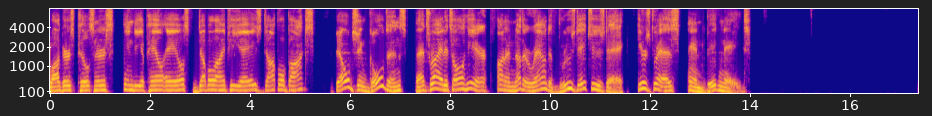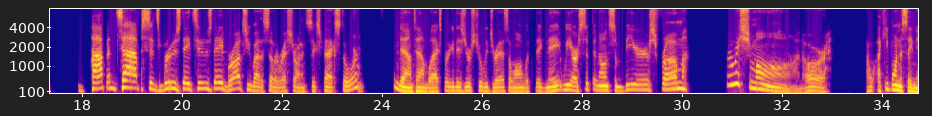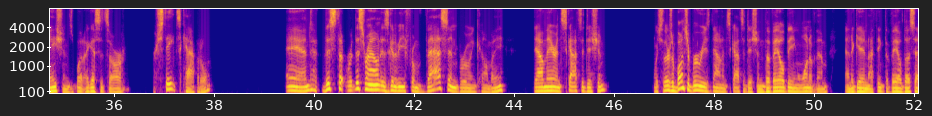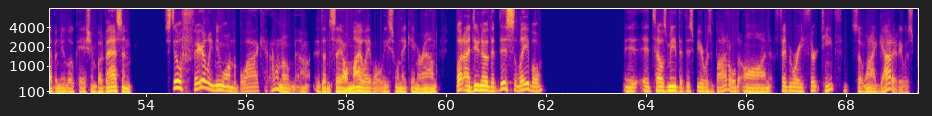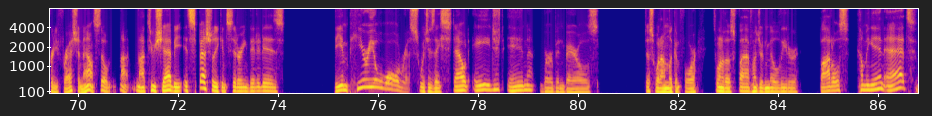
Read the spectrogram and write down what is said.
Lagers, Pilsners, India Pale Ales, Double IPAs, Doppelbocks, Belgian Goldens. That's right, it's all here on another round of Brewsday Tuesday. Here's DreZ and Big Nate. Hoppin' Tops. It's Brewsday Tuesday, brought to you by the Cellar Restaurant and Six Pack Store in downtown Blacksburg. It is yours truly, DreZ, along with Big Nate. We are sipping on some beers from Richmond, or I, I keep wanting to say nations, but I guess it's our our state's capital. And this this round is going to be from Vasen Brewing Company down there in Scotts Addition, which there's a bunch of breweries down in Scotts Addition, the Veil being one of them. And again, I think the Veil does have a new location, but Vasen still fairly new on the block. I don't know. Uh, it doesn't say on my label, at least when they came around. But I do know that this label, it, it, tells me that this beer was bottled on February 13th. So when I got it, it was pretty fresh, and now it's still not not too shabby, especially considering that it is the Imperial Walrus, which is a stout aged in bourbon barrels. Just what I'm looking for. It's one of those 500 milliliter bottles coming in at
